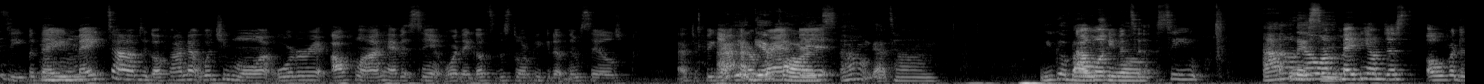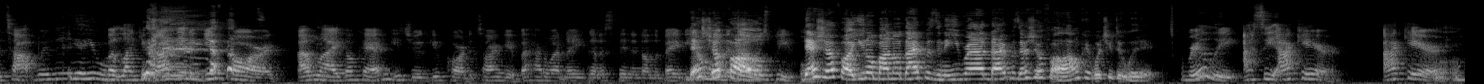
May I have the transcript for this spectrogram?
busy, but they Mhm. make time to go find out what you want, order it offline, have it sent, or they go to the store and pick it up themselves. Have to figure I out how to gift wrap cards. it. I don't got time. You go buy I won't even want. t- see. I, I don't listen. know. I'm, maybe I'm just over the top with it. Yeah, you are. But like, if I get a gift card, I'm like, okay, I can get you a gift card to Target, but how do I know you're gonna spend it on the baby? That's I'm your fault. Of those people. That's your fault. You don't buy no diapers and then you run out of diapers. That's your fault. I don't care what you do with it. really. I see. I care. I care. Mm-mm.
